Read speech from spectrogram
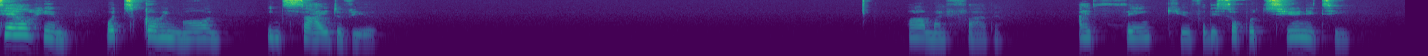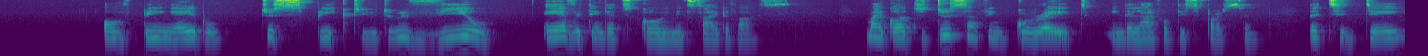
Tell Him what's going on inside of you. Oh, my Father, I thank you for this opportunity of being able to speak to you, to reveal everything that's going inside of us. My God, to do something great in the life of this person. That today,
